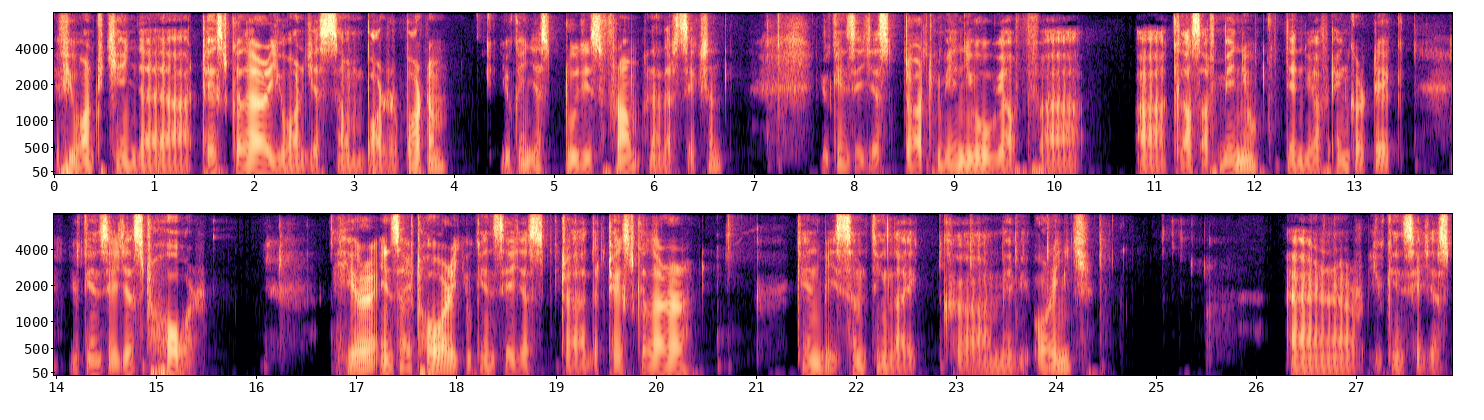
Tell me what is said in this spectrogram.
if you want to change the uh, text color you want just some border bottom. You can just do this from another section. You can say just dot menu. We have uh, a class of menu. Then we have anchor tag. You can say just hover here inside hover you can say just uh, the text color can be something like uh, maybe orange. And uh, you can say just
